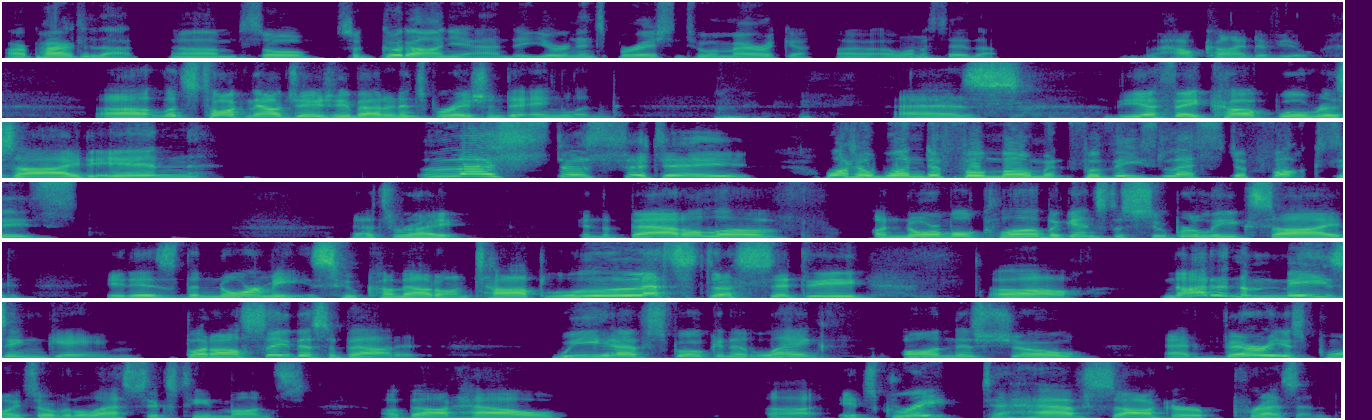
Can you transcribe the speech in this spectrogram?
are part of that. Um, so so good on you, Andy. You're an inspiration to America. I, I want to say that. How kind of you. Uh, let's talk now, JJ, about an inspiration to England. As the FA Cup will reside in Leicester City. What a wonderful moment for these Leicester Foxes. That's right. In the battle of a normal club against a Super League side, it is the normies who come out on top. Leicester City. Oh, not an amazing game, but I'll say this about it. We have spoken at length on this show at various points over the last 16 months about how uh, it's great to have soccer present,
